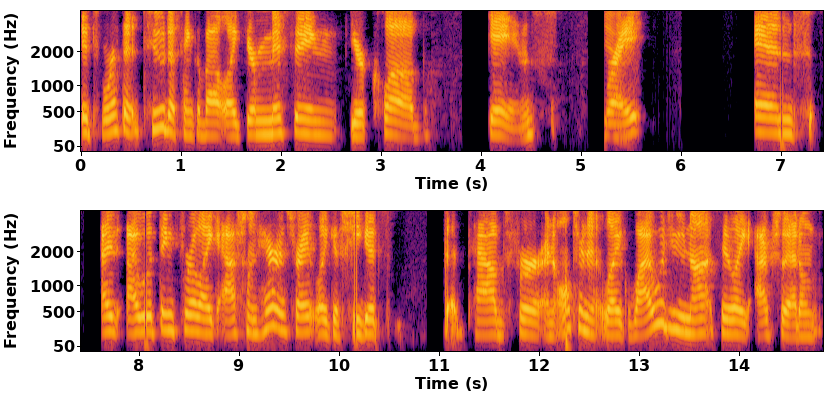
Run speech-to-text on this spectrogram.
it's worth it too to think about like you're missing your club games, yes. right? And I I would think for like Ashlyn Harris, right? Like if she gets tabbed for an alternate, like why would you not say like actually I don't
